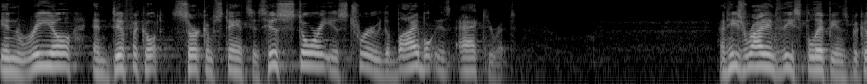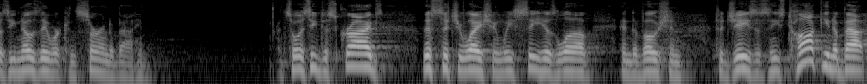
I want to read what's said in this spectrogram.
in real and difficult circumstances. His story is true, the Bible is accurate. And he's writing to these Philippians because he knows they were concerned about him. And so, as he describes this situation, we see his love and devotion to Jesus. And he's talking about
